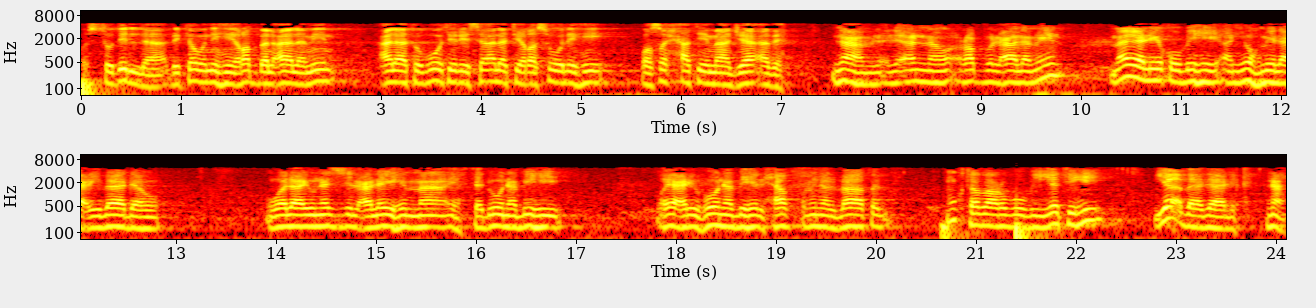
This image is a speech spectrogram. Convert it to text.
واستدل بكونه رب العالمين على ثبوت رسالة رسوله وصحة ما جاء به. نعم لأنه رب العالمين ما يليق به أن يهمل عباده ولا ينزل عليهم ما يهتدون به ويعرفون به الحق من الباطل. مقتضى ربوبيته يأبى ذلك. نعم.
